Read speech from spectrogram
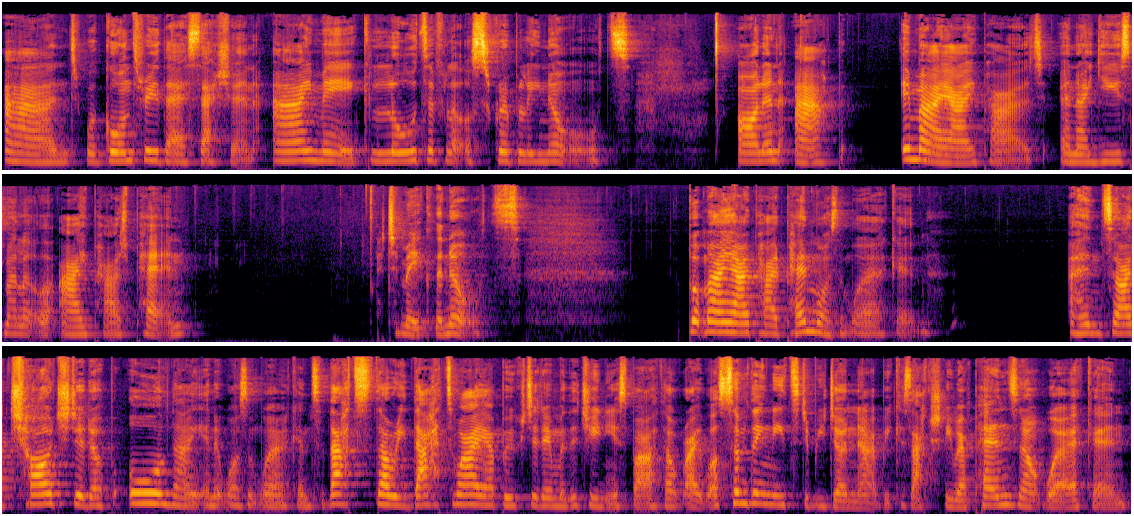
and we're going through their session, I make loads of little scribbly notes on an app in my iPad and I use my little iPad pen to make the notes. But my iPad pen wasn't working. And so I charged it up all night and it wasn't working. So that's sorry, that's why I booked it in with the Genius Bar. I thought, right, well, something needs to be done now because actually my pen's not working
